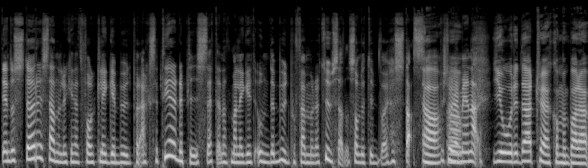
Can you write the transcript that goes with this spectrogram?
det är ändå större sannolikhet att folk lägger bud på det accepterade priset än att man lägger ett underbud på 500 000 som det typ var i höstas. Ja, Förstår du ja. vad jag menar? Jo, det där tror jag kommer bara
